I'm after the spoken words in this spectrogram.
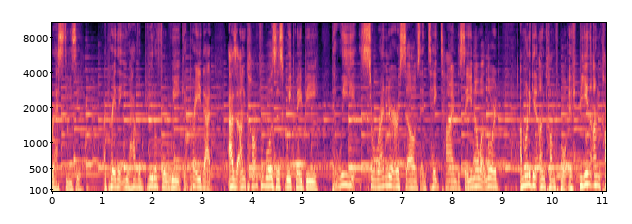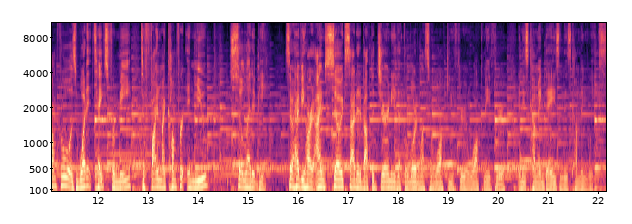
rest easy. I pray that you have a beautiful week. I pray that as uncomfortable as this week may be, that we surrender ourselves and take time to say, you know what, Lord, I'm going to get uncomfortable. If being uncomfortable is what it takes for me to find my comfort in you, so let it be. So, Heavy Heart, I'm so excited about the journey that the Lord wants to walk you through and walk me through in these coming days and these coming weeks.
